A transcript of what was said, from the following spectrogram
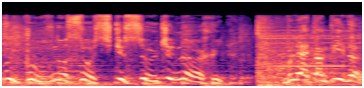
Выку в насосике, суки, нахуй! Блядь, там пидор!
